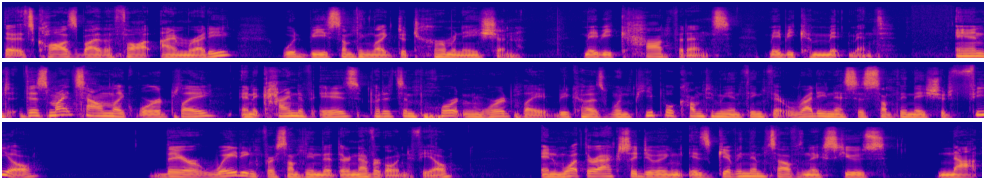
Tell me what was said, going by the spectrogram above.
that is caused by the thought, I'm ready, would be something like determination, maybe confidence, maybe commitment. And this might sound like wordplay, and it kind of is, but it's important wordplay because when people come to me and think that readiness is something they should feel, they're waiting for something that they're never going to feel. And what they're actually doing is giving themselves an excuse not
